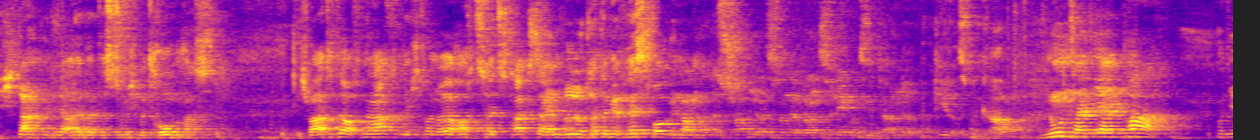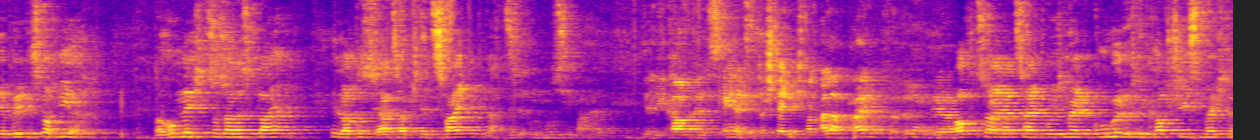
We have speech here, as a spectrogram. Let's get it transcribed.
Ich danke dir, Albert, dass du mich betrogen hast. Ich wartete auf Nachricht, wann euer Hochzeitstag sein würde und hatte mir fest vorgenommen, es schaffen, das von der Wand zu nehmen und sie Papiere zu begraben. Nun seid ihr ein Paar und ihr Bild ist noch hier. Warum nicht? So soll es bleiben. In Lottes Herz habe ich den zweiten Platz. Und muss sie behalten. Ja, die Kraft eines Engels unterstellt mich von aller Pein und Verwirrung her. Oft zu einer Zeit, wo ich mir eine Kugel durch den Kopf schießen möchte.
